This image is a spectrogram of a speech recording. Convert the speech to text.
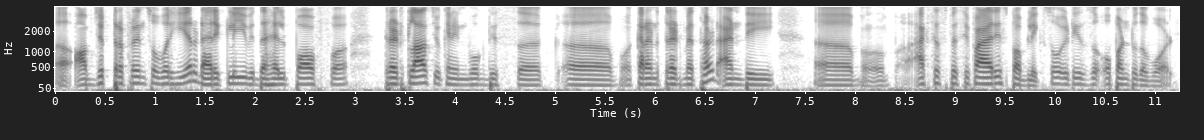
uh, object reference over here directly with the help of uh, thread class you can invoke this uh, uh current thread method and the uh, access specifier is public so it is open to the world.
